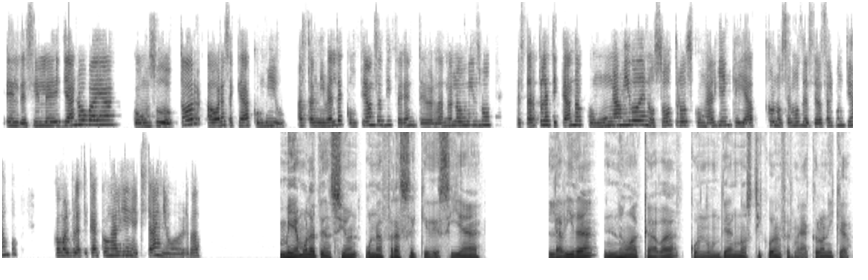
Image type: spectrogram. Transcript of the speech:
el decirle, ya no vaya con su doctor, ahora se queda conmigo. Hasta el nivel de confianza es diferente, ¿verdad? No es lo mismo estar platicando con un amigo de nosotros, con alguien que ya conocemos desde hace algún tiempo, como el platicar con alguien extraño, ¿verdad? Me llamó la atención una frase que decía, la vida no acaba con un diagnóstico de enfermedad crónica,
